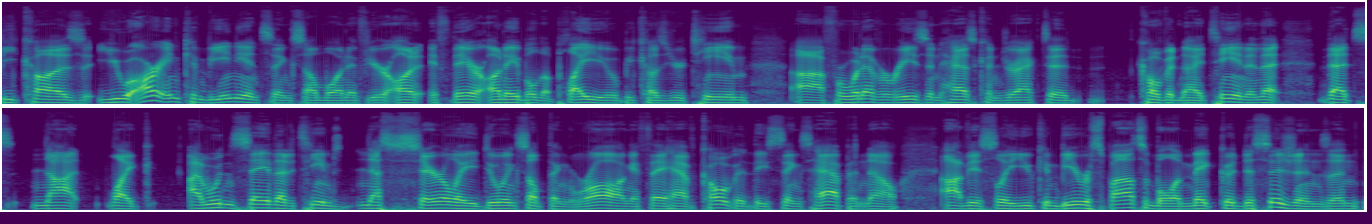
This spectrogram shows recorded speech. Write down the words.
because you are inconveniencing someone if you're on if they are unable to play you because your team, uh, for whatever reason, has contracted COVID nineteen, and that that's not like I wouldn't say that a team's necessarily doing something wrong if they have COVID. These things happen. Now, obviously, you can be responsible and make good decisions, and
